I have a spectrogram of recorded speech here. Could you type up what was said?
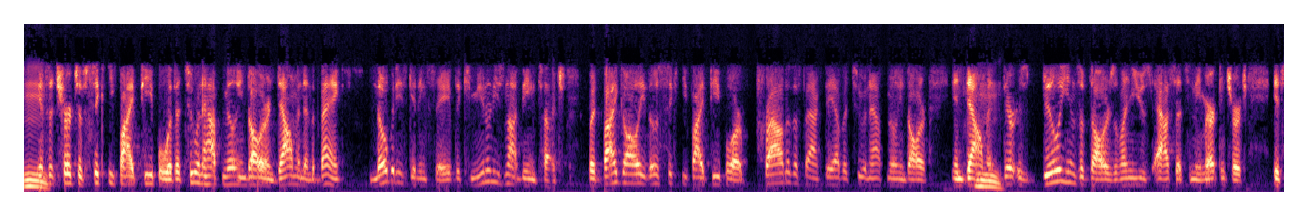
Mm. It's a church of 65 people with a two and a half million dollar endowment in the bank. Nobody's getting saved. The community's not being touched. But by golly, those 65 people are proud of the fact they have a two and a half million dollar endowment. Mm. There is billions of dollars of unused assets in the American church. It's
